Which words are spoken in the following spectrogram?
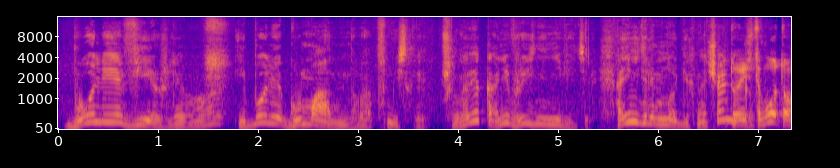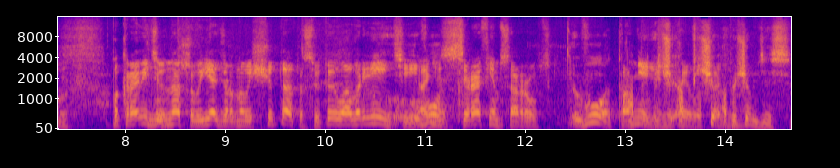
более вежливого и более гуманного, в смысле, человека они в жизни не видели. Они видели многих начальников. То есть вот он, покровитель вот. нашего ядерного щита, то святой Лаврентий, вот. а не Серафим Саровский. Вот. По а, мнению а, а, причем, а при чем здесь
